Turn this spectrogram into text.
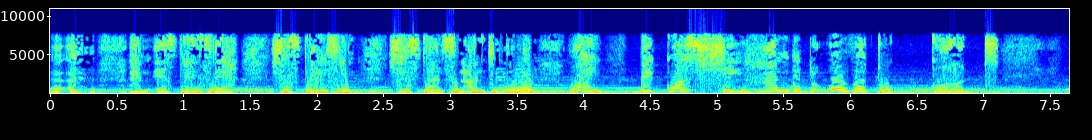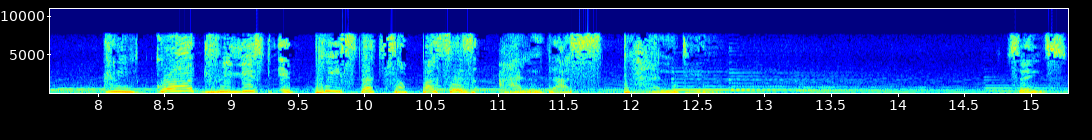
And Esther is there. She's dancing. She's dancing unto the Lord. Why? Because she handed over to God. And God released a peace that surpasses understanding. Saints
